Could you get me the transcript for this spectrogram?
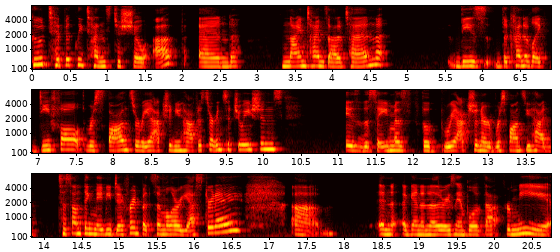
who typically tends to show up and nine times out of ten these the kind of like default response or reaction you have to certain situations is the same as the reaction or response you had to something maybe different but similar yesterday. Um, and again another example of that for me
